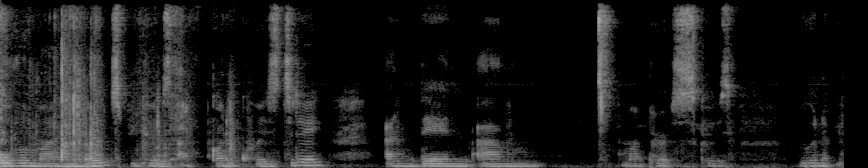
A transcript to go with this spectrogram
over my notes because I've got a quiz today. And then um, my purse because we're gonna be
